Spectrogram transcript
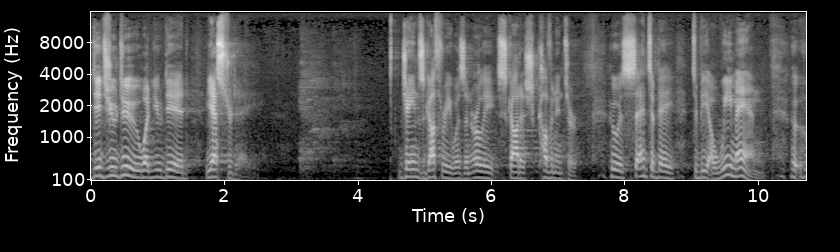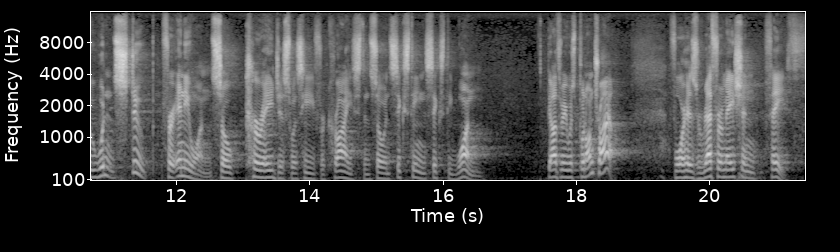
did you do what you did yesterday? James Guthrie was an early Scottish Covenanter who was said to be, to be a wee man who, who wouldn't stoop for anyone. So courageous was he for Christ. And so in 1661, Guthrie was put on trial for his Reformation faith.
